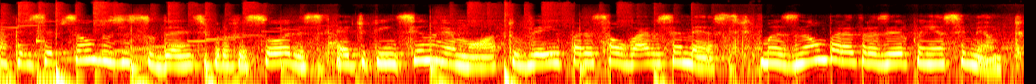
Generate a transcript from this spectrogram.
A percepção dos estudantes e professores é de que o ensino remoto veio para salvar o semestre, mas não para trazer conhecimento.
